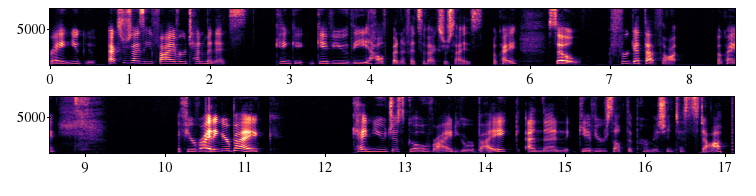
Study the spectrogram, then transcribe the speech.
Right? You exercising 5 or 10 minutes can g- give you the health benefits of exercise, okay? So, forget that thought, okay? If you're riding your bike, can you just go ride your bike and then give yourself the permission to stop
